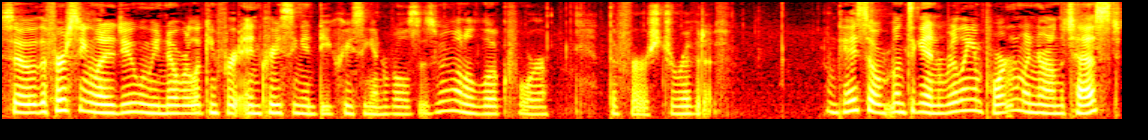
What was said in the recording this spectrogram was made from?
So the first thing we want to do when we know we're looking for increasing and decreasing intervals is we want to look for the first derivative. Okay, so once again, really important when you're on the test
